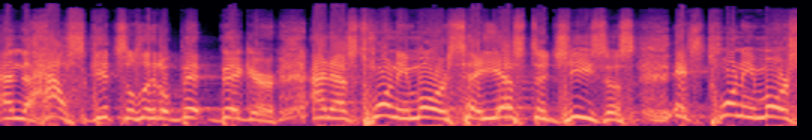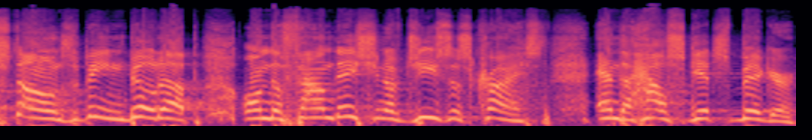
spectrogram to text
and the house gets a little bit bigger. And as 20 more say yes to Jesus, it's 20 more stones being built up on the foundation of Jesus Christ, and the house gets bigger.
